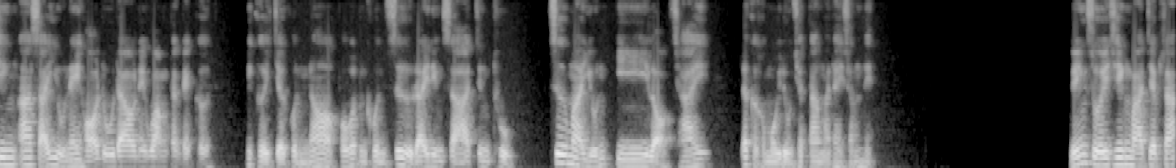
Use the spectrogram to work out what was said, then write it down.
ชิงอาศัยอยู่ในหอดูดาวในวังตั้งแต่เกิด ไม่เคยเจอคนนอก เพราะว่าเป็นคนซื่อไร้เดียงสาจึงถูก ซื่อมาหยุนอีหลอกใช้ แล้วก็ขโมยดวงชะตามาได้สำเร็จ ลิงซุยชิงบาดเจ็บสา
